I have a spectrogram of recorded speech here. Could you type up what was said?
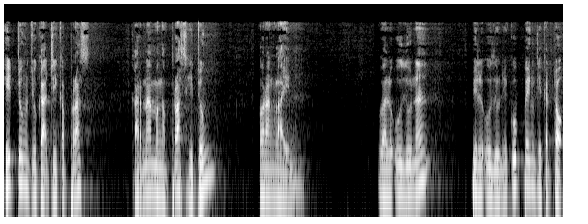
hidung juga dikepras karena mengepras hidung orang lain. Wal udhuna bil udhuni, kuping diketok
